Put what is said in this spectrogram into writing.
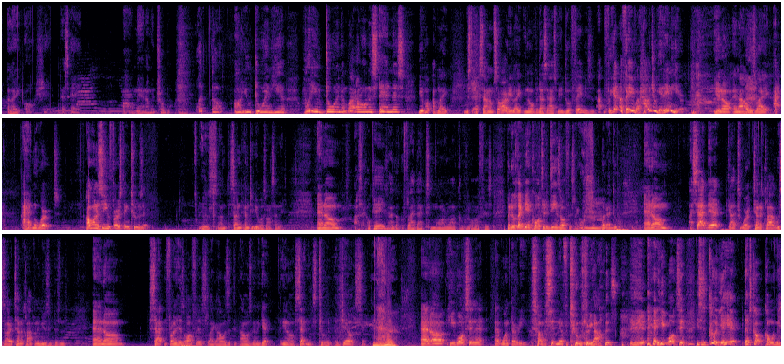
I'm like, "Oh shit, that's Ed." Oh man, I'm in trouble. What the are you doing here? What are you doing? I don't understand this. You, I'm like, Mr. Eckstein, I'm sorry. Like, you know, Vanessa asked me to do a favor. Said, forget the favor. How'd you get in here? You know, and I was like, I, I had no words. I want to see you first thing Tuesday. It was on Sunday. MTV was on Sundays. And um, I was like, okay, I gotta fly back tomorrow. I'll go to the office. But it was like being called to the dean's office. Like, oh shit, what I do? And um, I sat there, got to work 10 o'clock. We started 10 o'clock in the music business. And um, sat in front of his office like I was I was gonna get you know sentenced to a, a jail sentence. and uh, he walks in at, at 1.30, so I was sitting there for two or three hours. and he walks in, he says, "Good, you're here. Let's go. Come with me."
